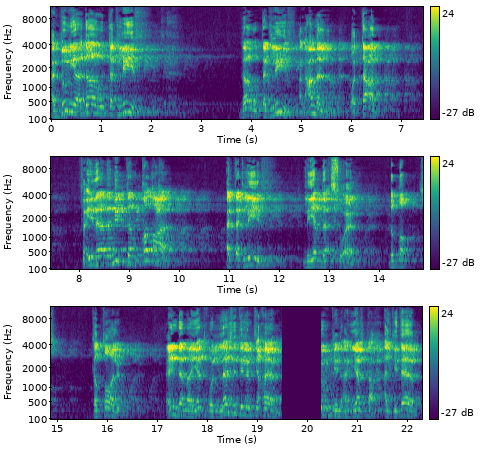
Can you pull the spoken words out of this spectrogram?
الدنيا دار التكليف. دار التكليف العمل والتعب. فإذا ما مت انقطع التكليف ليبدأ السؤال. بالضبط. كالطالب عندما يدخل لجنة الامتحان يمكن أن يفتح الكتاب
